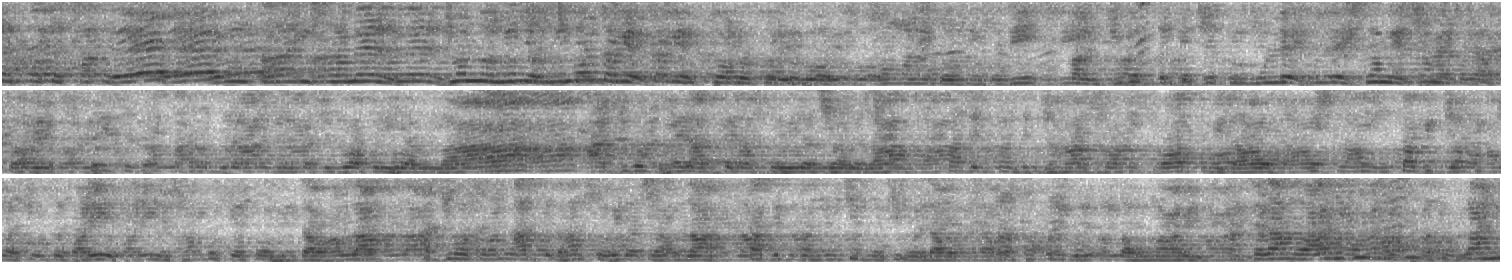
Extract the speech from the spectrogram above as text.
হকের পথে থাকবে এবং তারা ইসলামের জন্য নিজের জীবনটাকে উৎসর্গ করে দেব। সম্মানিত উপস্থিতি তাহলে যুবকদেরকে যে কোনো মূল্যে ইসলামের ছায়া করে আসতে হবে। পরিশেষে আল্লাহ রাব্বুল আলামিনের কাছে দোয়া করি আল্লাহ। আর যুবক ভাই আজকে নষ্ট হয়ে যাচ্ছে আল্লাহ। তাদের যাহার সঠিক পথ তুমি দাও, ইসলাম মোতাবিক যেন আমরা চলতে পারি। সম্পর্কে তৌফিক দাও আল্লাহ। আর যুব সমাজ আজকে ধ্বংস হয়ে যাচ্ছে আল্লাহ। তাদের কিন্তু মুচিত মুচি করে দাও। আমরা সকলেই বলি আল্লাহ আসসালামু আলাইকুম ওয়া রাহমাতুল্লাহি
